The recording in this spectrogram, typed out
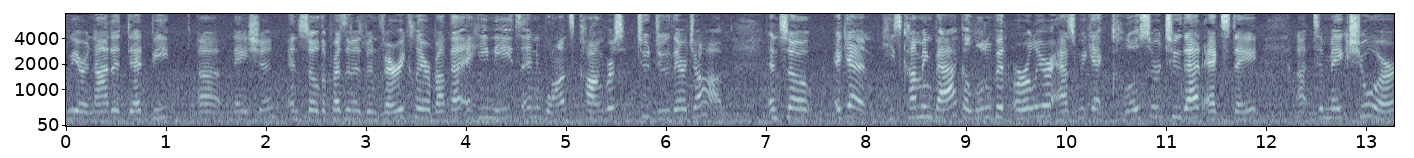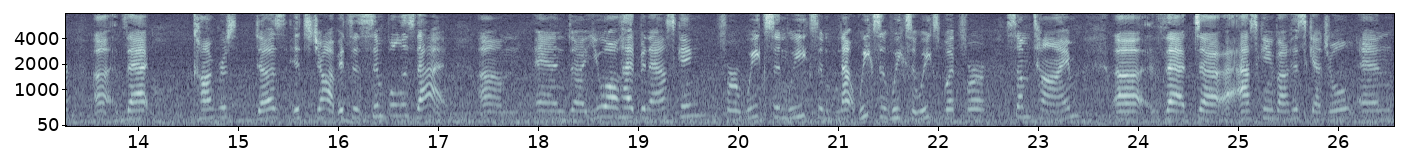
We are not a deadbeat uh, nation. And so the president has been very clear about that, and he needs and wants Congress to do their job. And so, again, he's coming back a little bit earlier as we get closer to that X date uh, to make sure uh, that Congress does its job. It's as simple as that. Um, and uh, you all had been asking for weeks and weeks, and not weeks and weeks and weeks, but for some time, uh, that uh, asking about his schedule. And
